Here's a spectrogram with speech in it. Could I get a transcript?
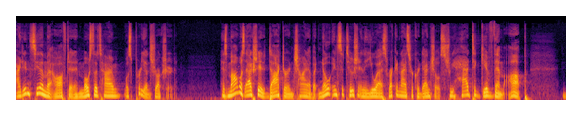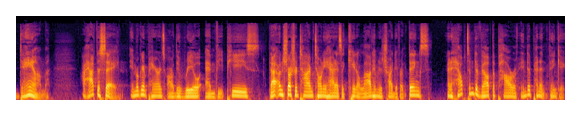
I didn't see them that often, and most of the time was pretty unstructured. His mom was actually a doctor in China, but no institution in the US recognized her credentials. She had to give them up. Damn. I have to say, immigrant parents are the real MVPs. That unstructured time Tony had as a kid allowed him to try different things and helped him develop the power of independent thinking.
